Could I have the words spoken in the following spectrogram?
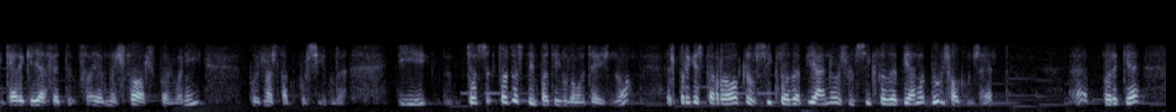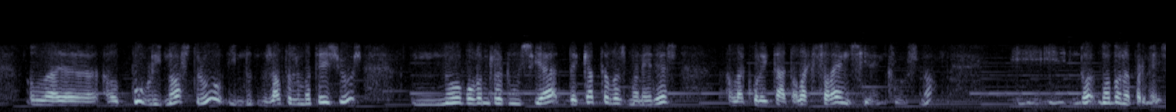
encara que ja ha fet un esforç per venir, doncs no ha estat possible. I tots, tots estem patint el mateix, no? És per aquesta raó que el cicle de piano és un cicle de piano d'un sol concert, eh? perquè la, el públic nostre i nosaltres mateixos no volem renunciar de cap de les maneres a la qualitat, a l'excel·lència inclús, no? I, i no, no dona per més.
